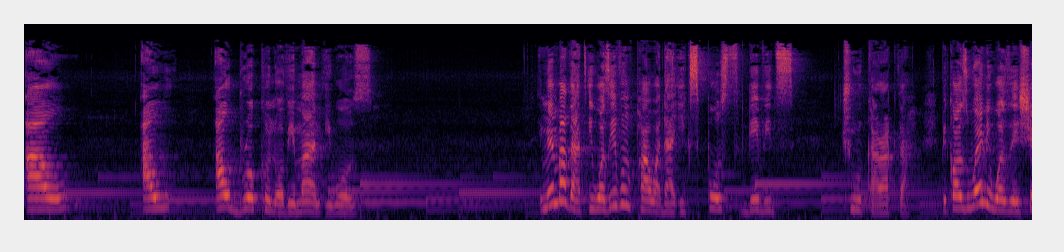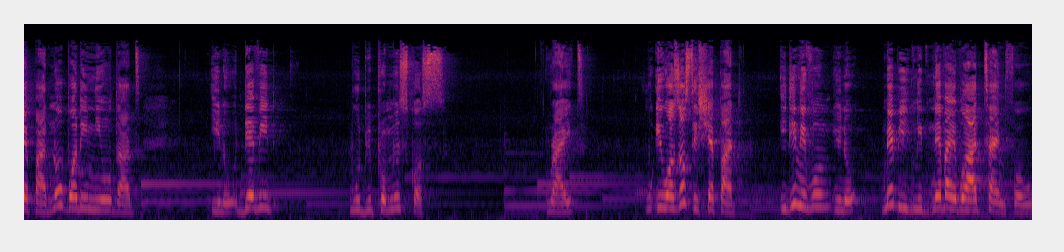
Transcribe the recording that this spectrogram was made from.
how how how broken of a man he was. Remember that it was even power that exposed David's true character. Because when he was a shepherd, nobody knew that, you know, David would be promiscuous. Right? He was just a shepherd. He didn't even, you know, maybe he never ever had time for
